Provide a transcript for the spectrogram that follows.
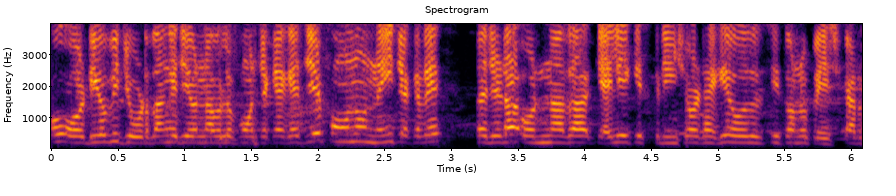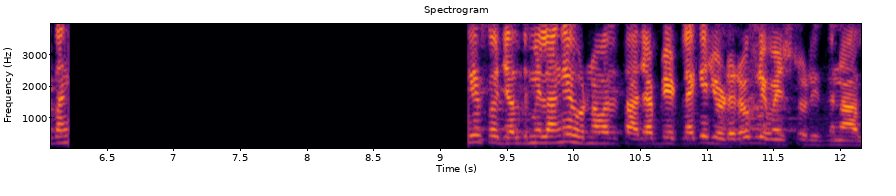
ਉਹ ਆਡੀਓ ਵੀ ਜੋੜ ਦਾਂਗੇ। ਜੇ ਉਹਨਾਂ ਵੱਲੋਂ ਫੋਨ ਚੱਕਿਆ ਗਿਆ। ਜੇ ਫੋਨ ਉਹ ਨਹੀਂ ਚੱਕਦੇ, ਤਾਂ ਜਿਹੜਾ ਉਹਨਾਂ ਦਾ ਕਹਿ ਲਈਏ ਕਿ ਸਕਰੀਨਸ਼ਾਟ ਹੈਗੇ, ਉਹ ਅਸੀਂ ਤੁਹਾਨੂੰ ਪੇਸ਼ ਕਰ ਦਾਂਗੇ। ਸੋ ਜਲਦ ਮਿਲਾਂਗੇ। ਹੋਰ ਨਵਾਂ ਤਾਜ਼ਾ ਅਪਡੇਟ ਲੈ ਕੇ ਜੁੜੇ ਰਹੋ ਗੇਮ ਸਟੋਰੀਜ਼ ਦੇ ਨਾਲ।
